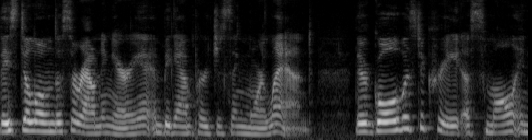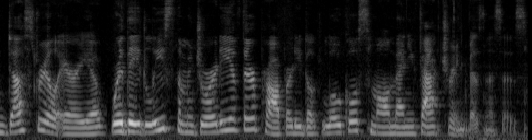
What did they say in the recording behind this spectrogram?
They still owned the surrounding area and began purchasing more land. Their goal was to create a small industrial area where they'd lease the majority of their property to local small manufacturing businesses.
